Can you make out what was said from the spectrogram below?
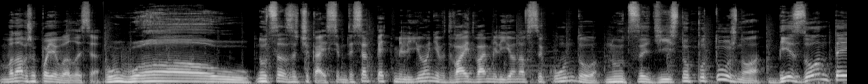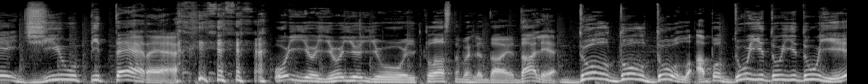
вона вже появилася. Вау! Ну це зачекай, 75 мільйонів, 2,2 мільйона в секунду. Ну це дійсно потужно. Бізонте Джіупітере. Ой-ой-ой-ой-ой, класно виглядає. Далі. Дул-дул-дул або дуї-дуї-дуї.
